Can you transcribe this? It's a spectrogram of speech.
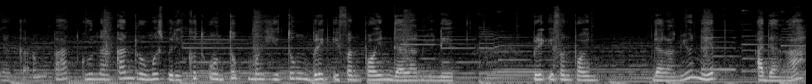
Yang keempat, gunakan rumus berikut untuk menghitung break even point dalam unit. Break even point dalam unit adalah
